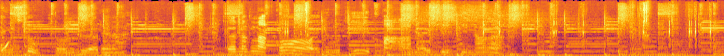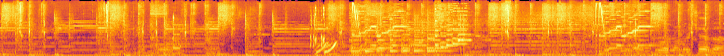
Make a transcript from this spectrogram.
งสุดตัวเรือเลยนะ แต่หลักๆก็อยู่ที่ปลาในฟิลิปปินส์เท่านั้นแหละโอ้โหโอ้โหแล้วไม่ใช่เหรอ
